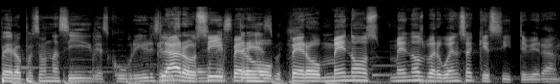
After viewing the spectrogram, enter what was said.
Pero pues aún así, descubrirse. Claro, sí, pero, pero menos, menos vergüenza que si te viera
